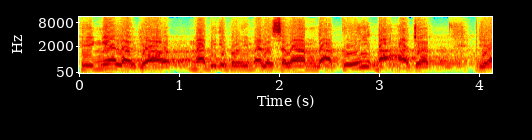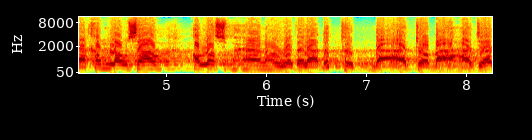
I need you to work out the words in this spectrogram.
Thì nghe lời vợ Nabi Ibrahim AS đã cưới bà Hajar. Và không lâu sau, Allah subhanahu wa ta'ala đích thực đã cho bà Hajar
